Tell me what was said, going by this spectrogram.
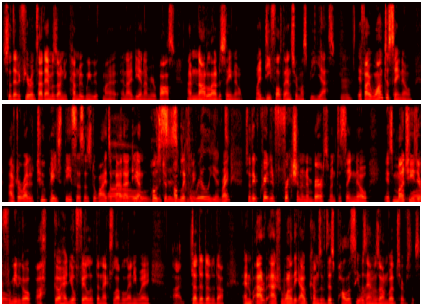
so that if you're inside Amazon, you come to me with my an idea and I'm your boss, I'm not allowed to say no. my default answer must be yes. If I want to say no, I have to write a two page thesis as to why it's a bad idea and post it publicly. brilliant. Right? So they've created friction and embarrassment to saying no. It's much easier for me to go, "Ah, go ahead, you'll fail at the next level anyway. Uh, da da da da da. And out of, actually, one of the outcomes of this policy was Amazon Web Services.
